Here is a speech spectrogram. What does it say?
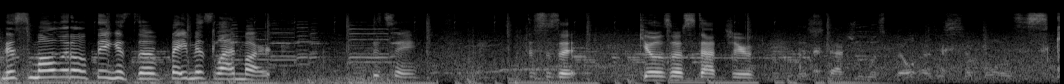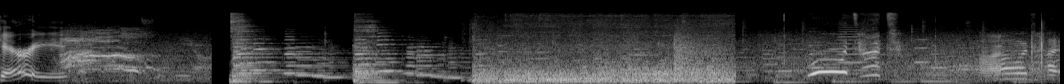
Oishi. This small little thing is the famous landmark. Let's see. This is it. Gyoza statue. This statue was built as a symbol of Scary. Ooh, it's hot. Oh, it's hot.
